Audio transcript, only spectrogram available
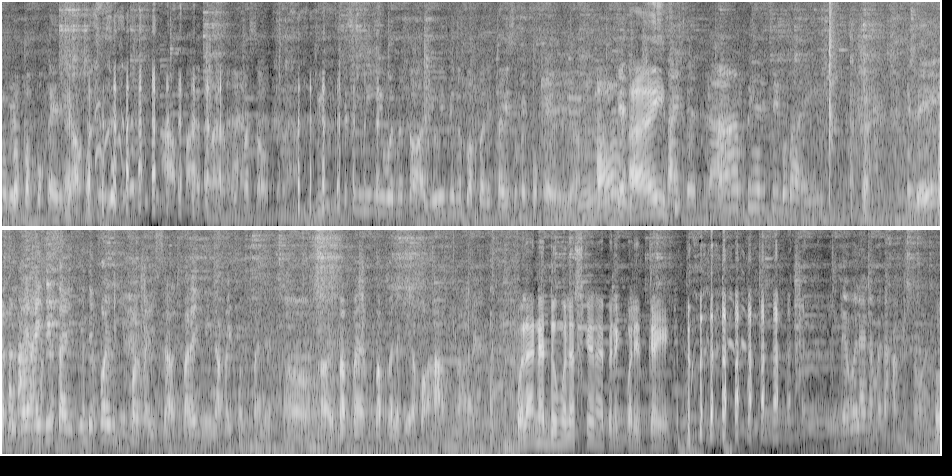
Passport. Magpapapukelya ako. Apat para may pasobra. Kasi may iwan na tayo. Yung pinagpapalit tayo sa may pukelya. Ah. Get Ay. decided na. Ah, pinalit sa babae. Hindi. Kaya I decide, hindi for me, for myself, para hindi na ako ipagpalit. Oo. Oh, ipapa, papalagay ako apat. Wala na, dumulas ka na. Pinagpalit ka, eh. Hindi, wala naman na kami noon. Oh.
